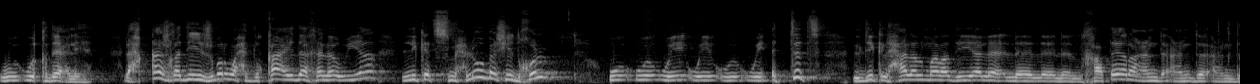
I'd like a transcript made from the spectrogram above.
ويقضي عليه. لحقاش غادي يجبر واحد القاعدة خلوية اللي كتسمح له باش يدخل ويأتت لديك الحالة المرضية الخطيرة عند عند عند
